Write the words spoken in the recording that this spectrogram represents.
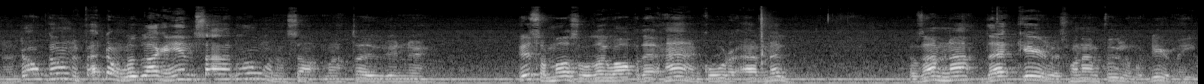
Now, doggone if that don't look like an inside loin or something I threw in there. It's a muscle though off of that hind quarter, I know. Cause I'm not that careless when I'm fooling with deer meat.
